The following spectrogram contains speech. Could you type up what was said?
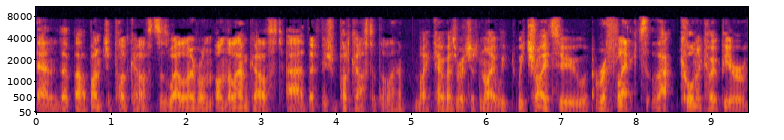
and a, bunch of podcasts as well. And over on, on the Lambcast, uh, the official podcast of the Lamb, my co-host Richard and I, we, we try to reflect that cornucopia of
